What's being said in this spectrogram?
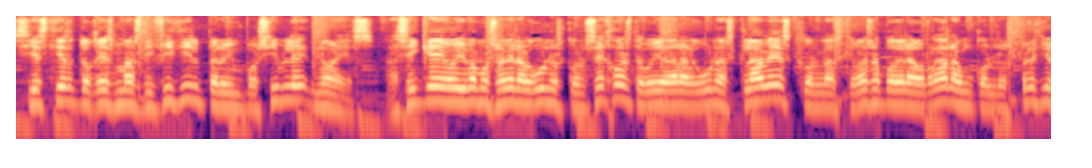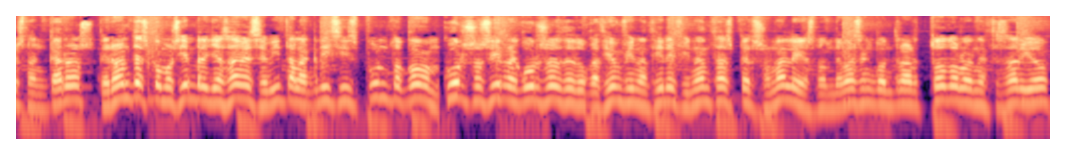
Si es cierto que es más difícil, pero imposible no es. Así que hoy vamos a ver algunos consejos, te voy a dar algunas claves con las que vas a poder ahorrar aun con los precios tan caros. Pero antes, como siempre, ya sabes, evitalacrisis.com, cursos y recursos de educación financiera y finanzas personales, donde vas a encontrar todo lo necesario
